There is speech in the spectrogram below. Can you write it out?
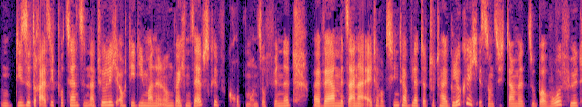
und diese 30 Prozent sind natürlich auch die, die man in irgendwelchen Selbsthilfegruppen und so findet, weil wer mit seiner L-Tyroxin-Tablette total glücklich ist und sich damit super wohlfühlt,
